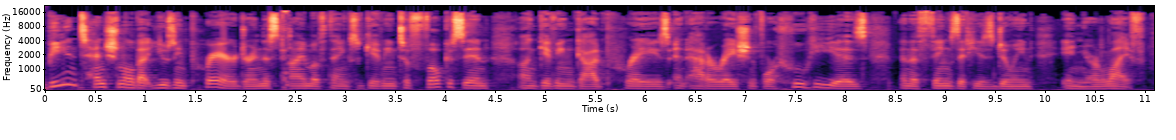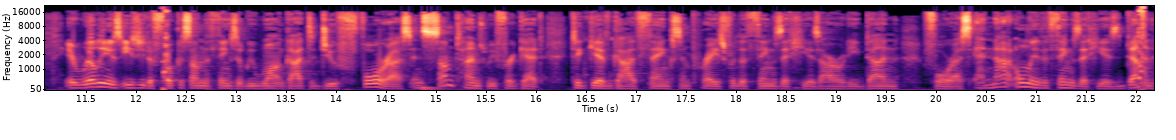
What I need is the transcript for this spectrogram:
be intentional about using prayer during this time of Thanksgiving to focus in on giving God praise and adoration for who He is and the things that He is doing in your life. It really is easy to focus on the things that we want God to do for us, and sometimes we forget to give God thanks and praise for the things that He has already done for us, and not only the things that He has done,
